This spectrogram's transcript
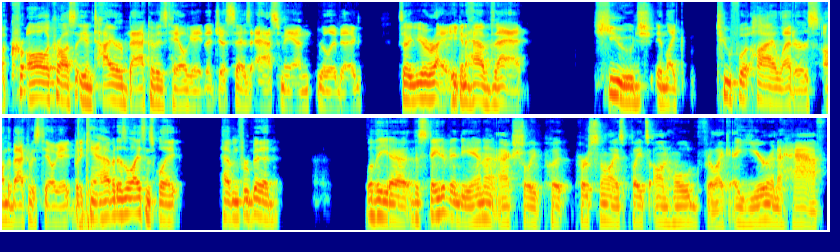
ac- all across the entire back of his tailgate that just says "Assman" really big. So you're right. He can have that huge in like two foot high letters on the back of his tailgate, but he can't have it as a license plate. Heaven forbid. Well, the uh, the state of Indiana actually put personalized plates on hold for like a year and a half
